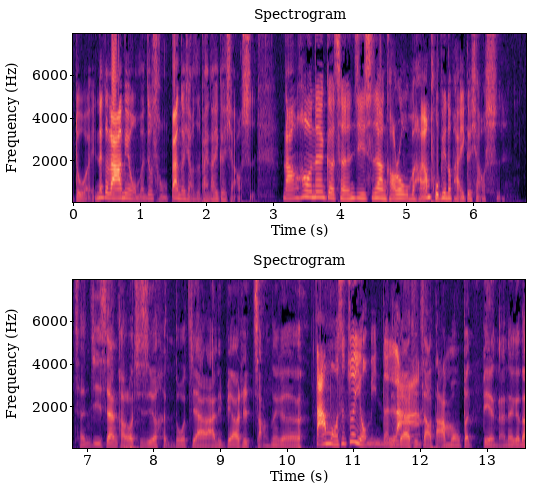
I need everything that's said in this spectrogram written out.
队。那个拉面我们就从半个小时排到一个小时，然后那个成吉思汗烤肉我们好像普遍都排一个小时。成吉思汗烤肉其实有很多家啦，你不要去找那个达摩是最有名的啦。不要去找达摩本店的，那个都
